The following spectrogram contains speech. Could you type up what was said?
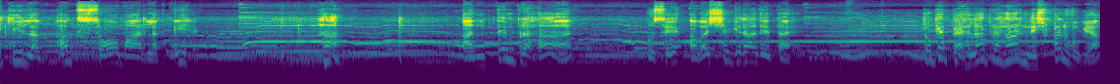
की लगभग सौ मार लगती है। हाँ अंतिम प्रहार उसे अवश्य गिरा देता है। तो क्या पहला प्रहार निष्फल हो गया?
